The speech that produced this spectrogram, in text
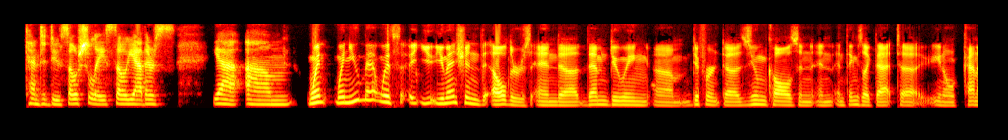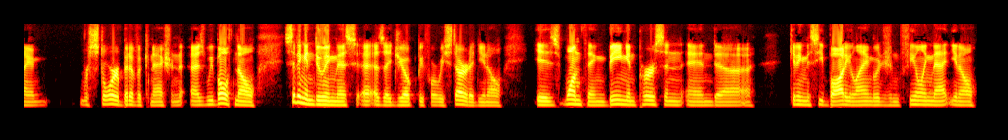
tend to do socially. So yeah, there's yeah. Um, When when you met with you, you mentioned the elders and uh, them doing um, different uh, Zoom calls and, and and things like that. Uh, you know, kind of restore a bit of a connection. As we both know, sitting and doing this, as I joked before we started, you know, is one thing. Being in person and uh, getting to see body language and feeling that, you know,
